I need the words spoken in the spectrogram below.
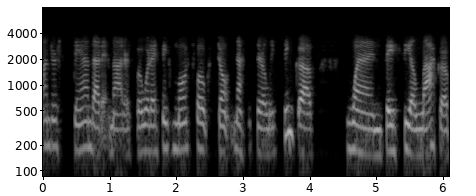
understand that it matters, but what I think most folks don't necessarily think of when they see a lack of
